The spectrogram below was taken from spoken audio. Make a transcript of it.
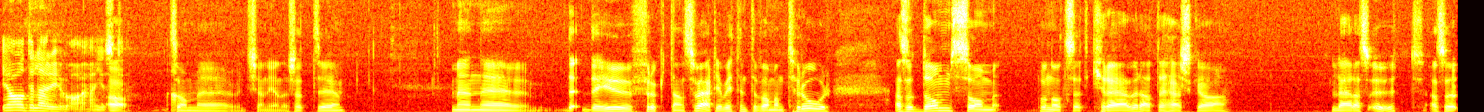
ja, det lär det ju vara. ja, Just Ja, det. som eh, känner igen det. Så att, eh, men eh, det, det är ju fruktansvärt. Jag vet inte vad man tror. Alltså de som på något sätt kräver att det här ska läras ut. Alltså,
